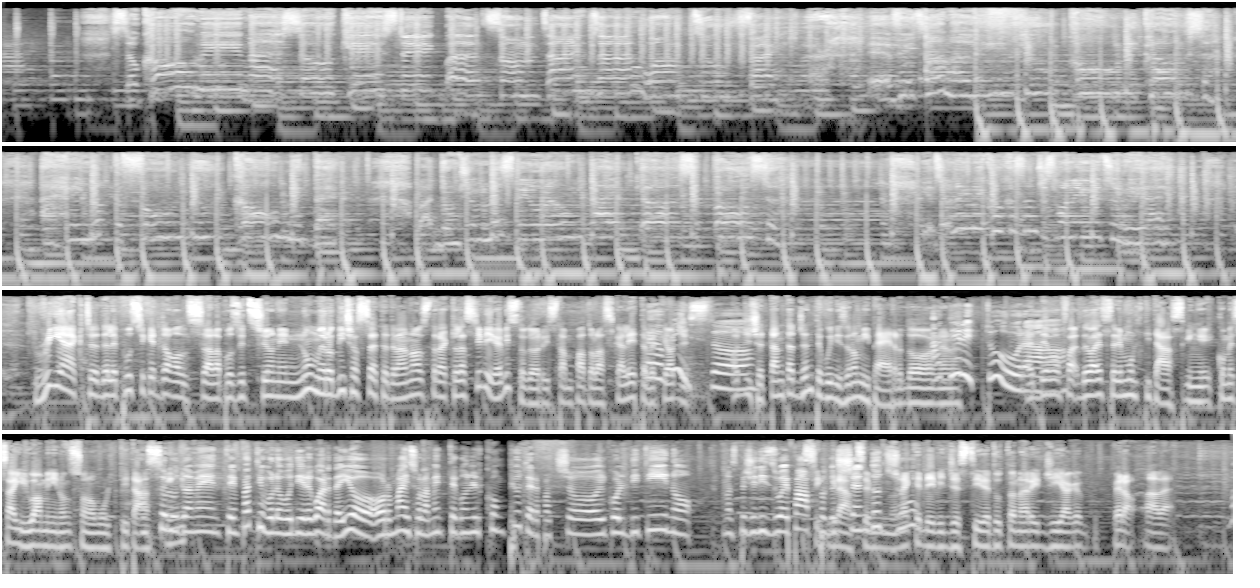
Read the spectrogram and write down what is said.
So call me masochistic, but sometimes React delle Pussycat Dolls alla posizione numero 17 della nostra classifica. Hai visto che ho ristampato la scaletta? Eh, perché oggi, oggi c'è tanta gente, quindi se no mi perdo. Addirittura. E devo, fa- devo essere multitasking. E come sai, gli uomini non sono multitasking. Assolutamente. Infatti volevo dire, guarda, io ormai solamente con il computer faccio il col ditino, una specie di swipe up Sì, che grazie. scendo Non giù. è che devi gestire tutta una regia. Però, vabbè.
